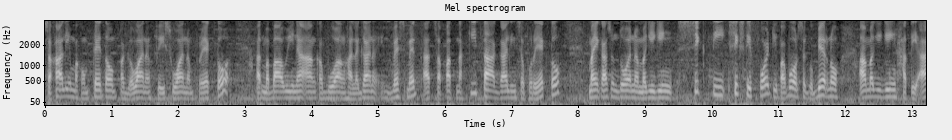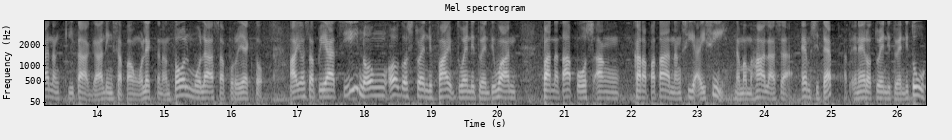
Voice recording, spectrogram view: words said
Sakaling makompleto ang paggawa ng phase 1 ng proyekto at mabawi na ang kabuang halaga ng investment at sapat na kita galing sa proyekto, may kasunduan na magiging 60 60-40 pabor sa gobyerno ang magiging hatian ng kita galing sa pangolekta ng toll mula sa proyekto. Ayon sa PIATC, noong August 25, 2021, pa natapos ang karapatan ng CIC na mamahala sa MCTEP at Enero 2022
